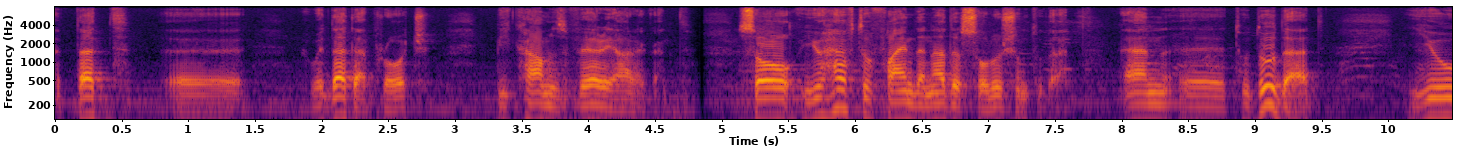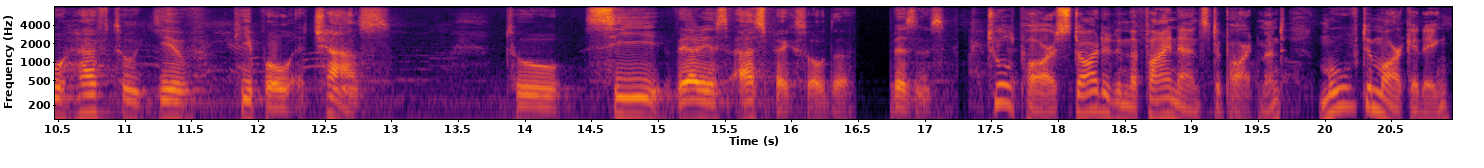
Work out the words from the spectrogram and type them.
At that with that approach becomes very arrogant. So you have to find another solution to that. And uh, to do that, you have to give people a chance to see various aspects of the business. Tulpar started in the finance department, moved to marketing,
